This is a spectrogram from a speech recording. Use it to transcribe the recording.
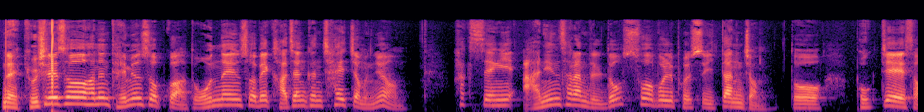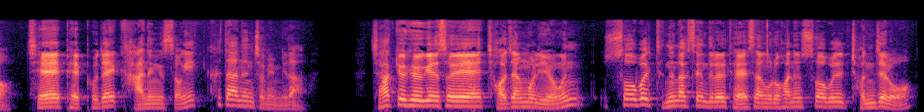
네, 교실에서 하는 대면 수업과 또 온라인 수업의 가장 큰 차이점은요. 학생이 아닌 사람들도 수업을 볼 수 있다는 점, 또 복제해서 재배포될 가능성이 크다는 점입니다. 자, 학교 교육에서의 저작물 이용은 수업을 듣는 학생들을 대상으로 하는 수업을 전제로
